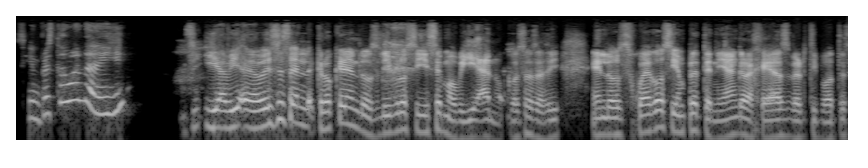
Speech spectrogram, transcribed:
¿siempre estaban ahí? Sí, y había, a veces en, creo que en los libros sí se movían o cosas así. En los juegos siempre tenían grajeas vertibotes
